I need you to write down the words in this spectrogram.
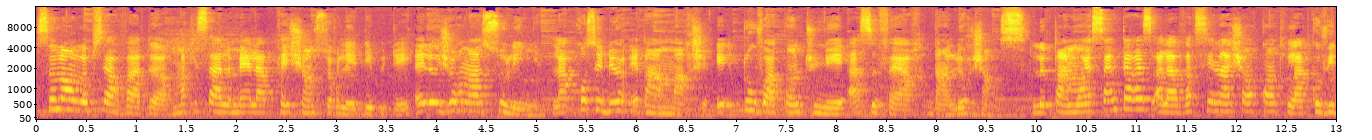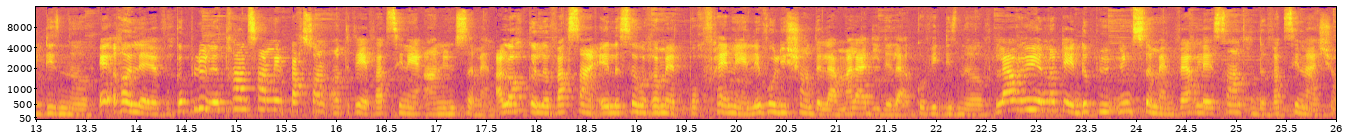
Selon l'observateur, Macky Sall met la pression sur les députés et le journal souligne la procédure est en marche et tout va continuer à se faire dans l'urgence. Le témoin s'intéresse à la vaccination contre la COVID-19 et relève que plus de 35 000 personnes ont été vaccinées en une semaine. Alors que le vaccin est le seul remède pour freiner l'évolution de la maladie de la COVID-19, la rue est notée depuis une semaine vers les centres de vaccination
